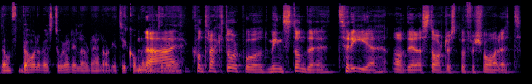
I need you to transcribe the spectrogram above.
De behåller väl stora delar av det här laget. Vi kommer väl till Nej, det. kontraktår på åtminstone tre av deras starters på försvaret.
